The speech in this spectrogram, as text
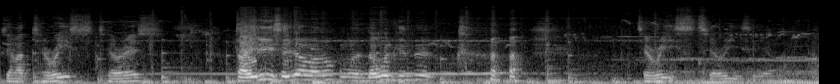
Se llama Therese, Therese. Tyree se llama, ¿no? Como el The Walking Dead. Therese, Therese se llama.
